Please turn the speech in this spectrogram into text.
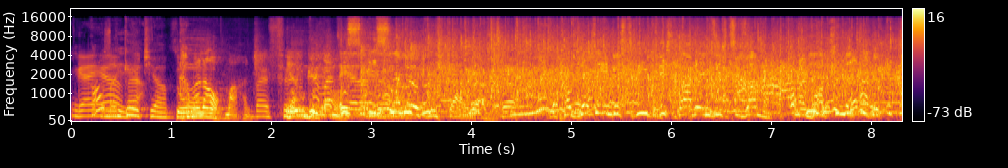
Ja, ja. willst. Geht ja. Kann man auch machen. Bei Filmen kann man Es sich ist eine Möglichkeit. Die komplette Industrie bricht gerade in sich zusammen. Oh mein Gott.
